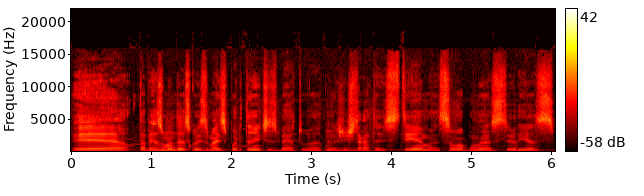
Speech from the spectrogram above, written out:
É, talvez uma das coisas mais importantes, Beto, quando a gente uhum. trata desse tema, são algumas teorias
